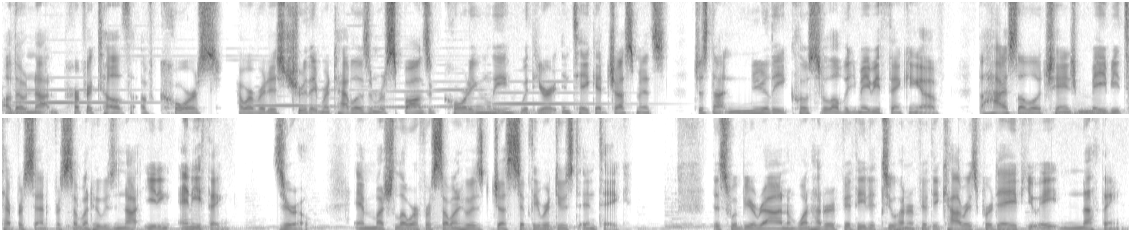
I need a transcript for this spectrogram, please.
although not in perfect health, of course. However, it is true that your metabolism responds accordingly with your intake adjustments, just not nearly close to the level you may be thinking of. The highest level of change may be 10% for someone who is not eating anything, zero, and much lower for someone who has just simply reduced intake. This would be around 150 to 250 calories per day if you ate nothing.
